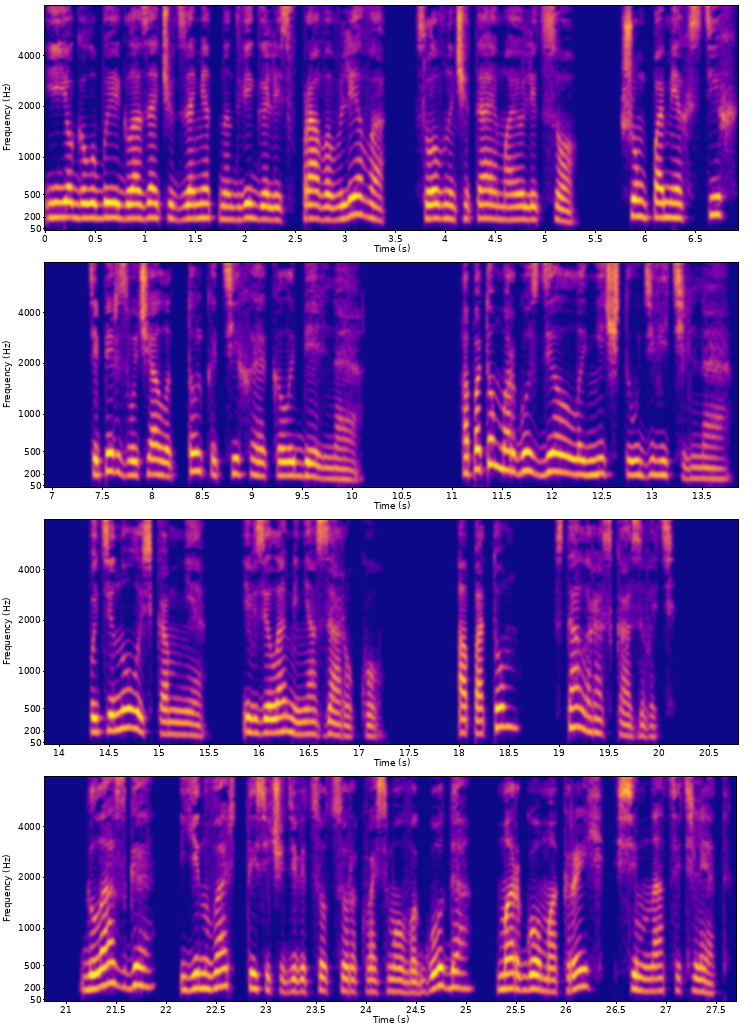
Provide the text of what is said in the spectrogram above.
ее голубые глаза чуть заметно двигались вправо-влево, словно читая мое лицо. Шум помех стих, теперь звучала только тихая колыбельная. А потом Марго сделала нечто удивительное. Потянулась ко мне и взяла меня за руку. А потом стала рассказывать. Глазго, январь 1948 года, Марго Макрей, 17 лет.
